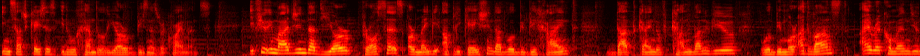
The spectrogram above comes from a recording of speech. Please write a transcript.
in such cases it will handle your business requirements. If you imagine that your process or maybe application that will be behind that kind of Kanban view will be more advanced, I recommend you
